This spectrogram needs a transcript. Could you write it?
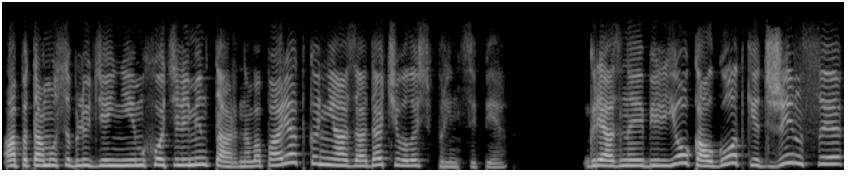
а потому соблюдением хоть элементарного порядка не озадачивалась в принципе. Грязное белье, колготки, джинсы,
